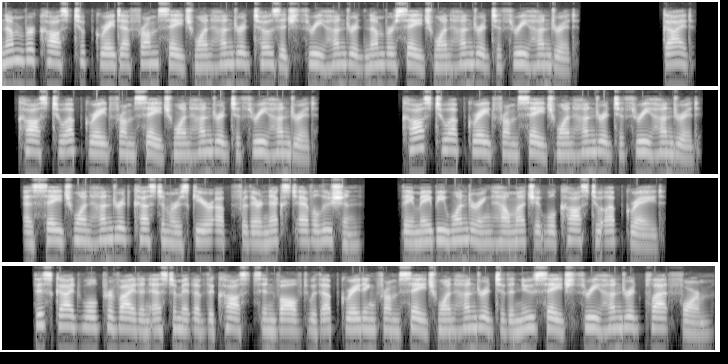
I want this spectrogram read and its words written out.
Number cost to upgrade from Sage 100 to Sage 300 Number Sage 100 to 300 Guide, Cost to upgrade from Sage 100 to 300 Cost to upgrade from Sage 100 to 300 As Sage 100 customers gear up for their next evolution, they may be wondering how much it will cost to upgrade. This guide will provide an estimate of the costs involved with upgrading from Sage 100 to the new Sage 300 platform.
